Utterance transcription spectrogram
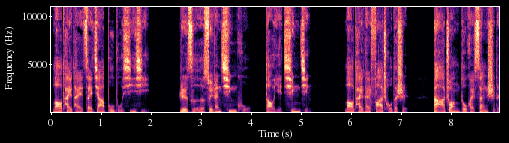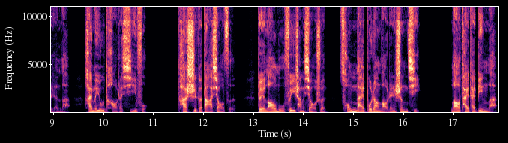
老太太在家补补洗洗，日子虽然清苦，倒也清静。老太太发愁的是，大壮都快三十的人了，还没有讨着媳妇。他是个大孝子，对老母非常孝顺，从来不让老人生气。老太太病了，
